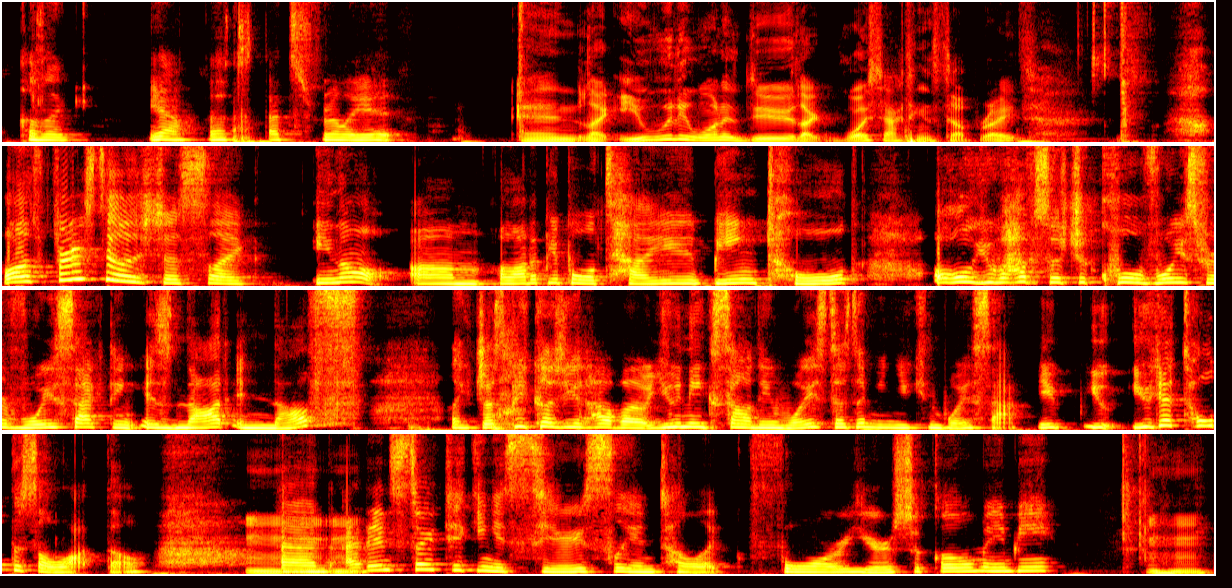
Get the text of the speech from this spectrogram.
because like, yeah, that's that's really it. and like you really want to do like voice acting stuff, right? Well, at first it was just like, you know, um, a lot of people will tell you being told, oh, you have such a cool voice for voice acting is not enough. Like just because you have a unique sounding voice doesn't mean you can voice act. You you, you get told this a lot though. Mm, And mm, I didn't start taking it seriously until like four years ago, maybe, mm, mhm.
